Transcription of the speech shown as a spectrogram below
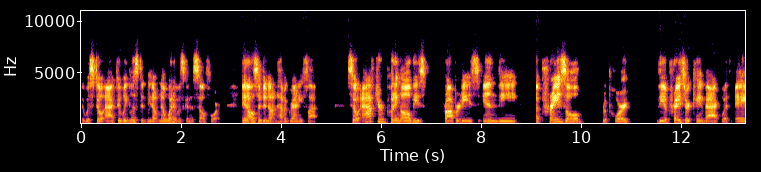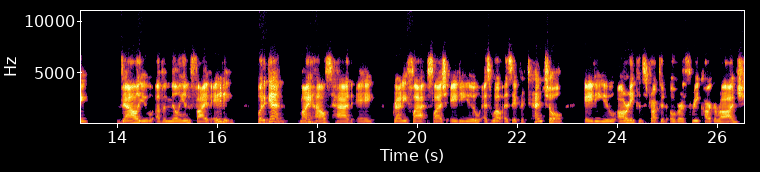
It was still actively listed. We don't know what it was going to sell for. It also did not have a granny flat. So after putting all these properties in the appraisal report, the appraiser came back with a value of a million five eighty. But again, my house had a granny flat slash ADU as well as a potential ADU already constructed over a three car garage.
